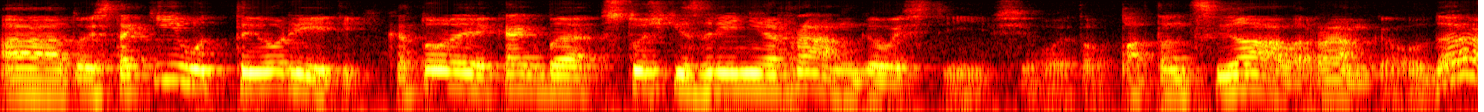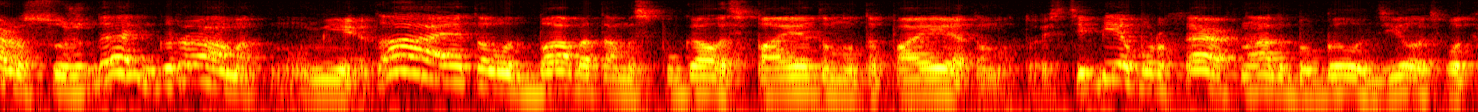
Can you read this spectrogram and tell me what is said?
А, то есть такие вот теоретики, которые как бы с точки зрения ранговости и всего этого потенциала рангового, да, рассуждать грамотно умеют. А, это вот баба там испугалась поэтому-то, поэтому. То есть тебе, Бурхаев, надо бы было делать вот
